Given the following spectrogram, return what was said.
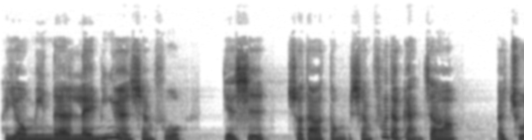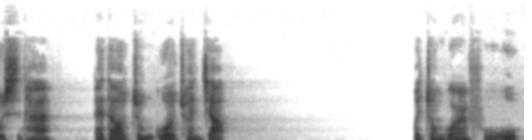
很有名的雷明远神父也是受到董神父的感召，而促使他来到中国传教，为中国人服务。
